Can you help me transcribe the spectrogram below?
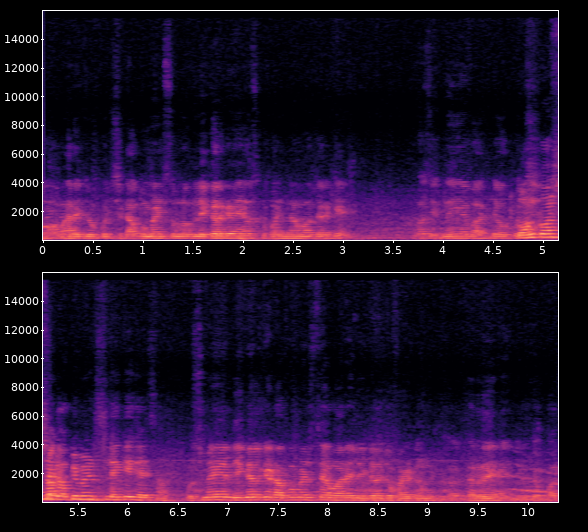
हमारे जो कुछ डॉक्यूमेंट्स उन लोग लेकर गए हैं उसको पंचनामा करके बस इतना ही है बाकी और कौन कुछ कौन से डॉक्यूमेंट्स लेके गए साहब उसमें लीगल के डॉक्यूमेंट्स थे हमारे लीगल जो फाइट हम कर रहे हैं जिनके ऊपर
